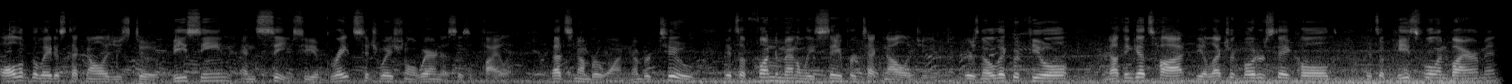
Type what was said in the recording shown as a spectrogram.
all of the latest technologies to be seen and see. So you have great situational awareness as a pilot. That's number one. Number two, it's a fundamentally safer technology. There's no liquid fuel, nothing gets hot, the electric motors stay cold, it's a peaceful environment.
